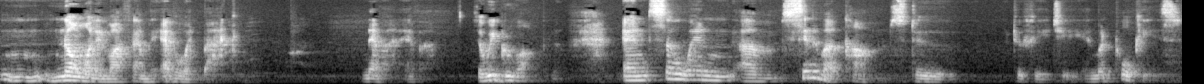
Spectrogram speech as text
No one in my family ever went back. Never, ever. So we grew up. you know. And so when um, cinema comes to to Fiji and when Porky's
